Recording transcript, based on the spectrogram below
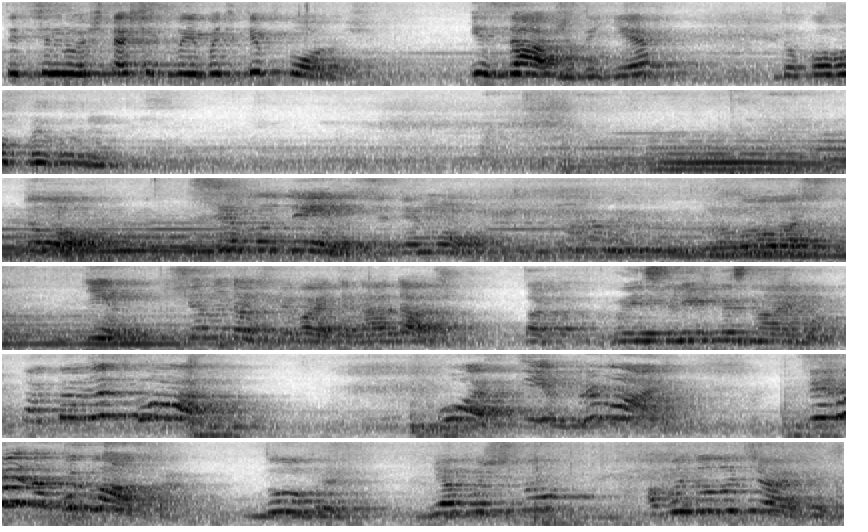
ти цінуєш те, що твої батьки поруч, і завжди є до кого пригорнутися. То, вже годину сидимо. Милосно. Дім, що ви там співаєте на Адашу? Так ми і слів не знаємо. Так там не складно. Ось, Тім, тримай! Зіграй нам, будь ласка! Добре, я почну, а ви долучайтеся.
